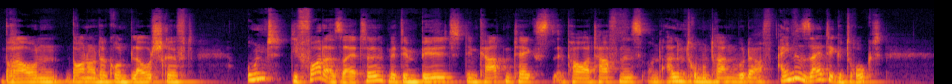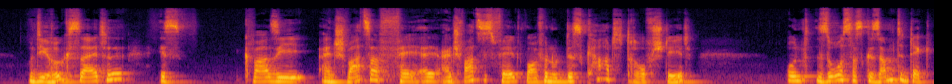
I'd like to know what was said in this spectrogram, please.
braun, brauner Untergrund, blaue Schrift und die Vorderseite mit dem Bild, dem Kartentext, Power Toughness und allem drum und dran wurde auf eine Seite gedruckt und die Rückseite ist quasi ein schwarzer Fel äh, ein schwarzes Feld, wo einfach nur Discard draufsteht. Und so ist das gesamte Deck.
